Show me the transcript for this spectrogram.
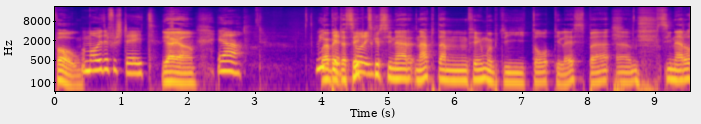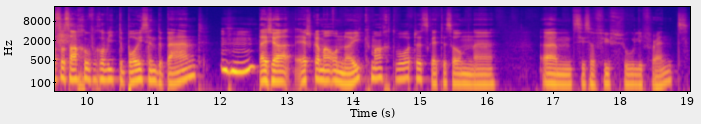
voll. Wo man wieder versteht. Ja, ja. Ja. Und eben Weiter, den sorry. 70er sind dann, neben dem Film über die tote Lesbe, ähm, sind dann auch so Sachen aufgekommen wie The Boys in the Band. Mhm. Der ist ja erst gerade mal auch neu gemacht worden. Es geht ja so um eine, ähm, es sind so fünf schwule Friends,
